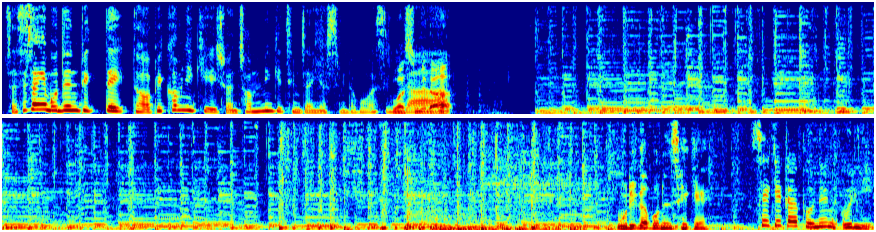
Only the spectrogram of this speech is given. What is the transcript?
자, 세상의 모든 빅데이터, 빅커뮤니케이션 전민기 팀장이었습니다. 고맙습니다. 고맙습니다. 우리가 보는 세계. 세계가 보는 우리.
